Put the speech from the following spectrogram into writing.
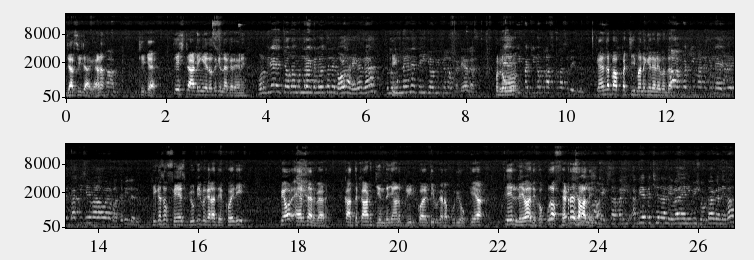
ਜਰਸੀ ਚ ਆ ਗਿਆ ਹਨਾ? ਹਾਂ। ਠੀਕ ਹੈ। ਤੇ ਸਟਾਰਟਿੰਗ ਇਹ ਦੁੱਧ ਕਿੰਨਾ ਕਰਿਆ ਨੇ ਹੁਣ ਵੀਰੇ 14 15 ਕਿਲੋ ਥੱਲੇ ਬੋਲਾ ਹੈਗਾਗਾ। ਪਲੂਨ ਨੇ ਇਹਨੇ 23 24 ਕਿਲੋ ਕੱਢਿਆਗਾ। ਪਲੂਣ- 25 ਤੋਂ ਪਲੱਸ ਪਲੱਸ ਦੇ ਜੀ। ਕਹਿੰਦਾ ਪਾ 25 ਮੰਨ ਕੇ ਲੈ ਲੈ ਬੰਦਾ। ਹਾਂ 25 ਮੰਨ ਕੇ ਲੈ ਜੇ। ਬਾਕੀ ਸੇ ਵਾਲਾ ਹੋਇਆ ਵੱਧ ਵੀ ਲੈ ਲੂ। ਠੀਕ ਹੈ ਸੋ ਫੇਸ ਬਿਊਟੀ ਵਗੈਰਾ ਦੇਖੋ ਇਹਦੀ। ਪਿਓਰ 에ਅਰ ਸਰਵੈਡ ਕੱਦ ਕਾਠ ਜਿੰਦ ਜਾਨ ਬਰੀਡ ਕੁਆਲਿਟੀ ਵਗੈਰਾ ਪੂਰੀ ਓਕੇ ਆ। ਤੇ ਲੇਵਾ ਦੇਖੋ ਪੂਰਾ ਫਿਟਨੈਸ ਵਾਲਾ ਲੇਵਾ। ਦੇਖਸਾ ਬਾਈ ਅੱਗੇ ਪਿੱਛੇ ਦਾ ਲੇਵਾ ਐ ਨਹੀਂ ਵੀ ਛੋਟਾ ਗਾ ਲੇਵਾ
